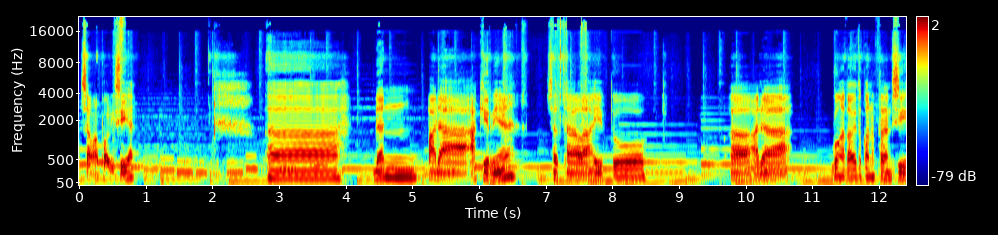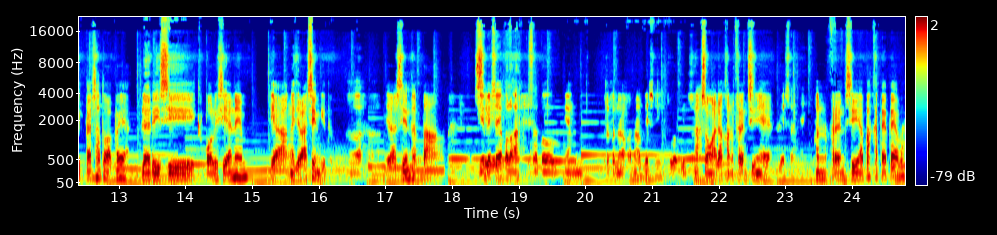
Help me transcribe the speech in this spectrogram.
sama polisi ya. eh dan pada akhirnya setelah itu eh, ada gue nggak tahu itu konferensi pers atau apa ya dari si kepolisiannya ya ngejelasin gitu. Jelasin tentang ya si- biasanya kalau artis atau yang terkenal kenal biasanya itu gitu langsung ada konferensinya ya? Biasanya. Konferensi apa? KTT apa?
